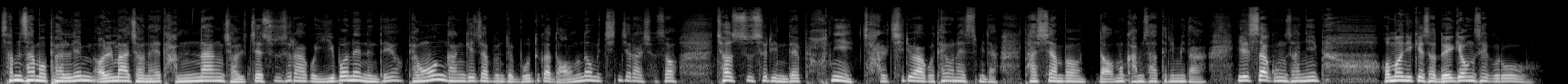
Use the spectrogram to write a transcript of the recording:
3358님 얼마 전에 담낭 절제 수술하고 입원했는데요. 병원 관계자분들 모두가 너무너무 친절하셔서 첫 수술인데 편히 잘 치료하고 퇴원했습니다. 다시 한번 너무 감사드립니다. 1404님 어머니께서 뇌경색으로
